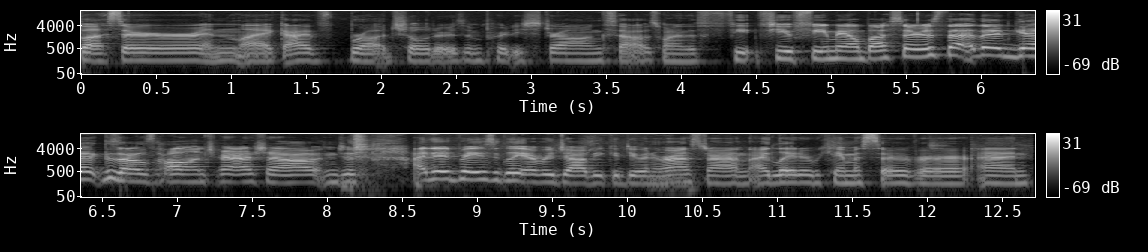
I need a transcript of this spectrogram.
busser, and like I've broad shoulders and pretty strong, so I was one of the fe- few female bussers that they'd get because I was hauling trash out and just I did basically every job you could do in a restaurant. I later became a server and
